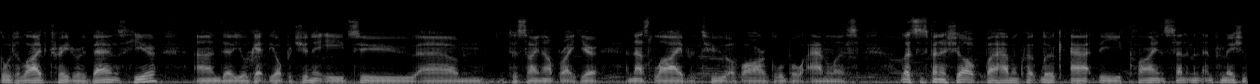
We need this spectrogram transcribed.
Go to live trader events here, and uh, you'll get the opportunity to um, to sign up right here, and that's live with two of our global analysts. Let's just finish up by having a quick look at the client sentiment information.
